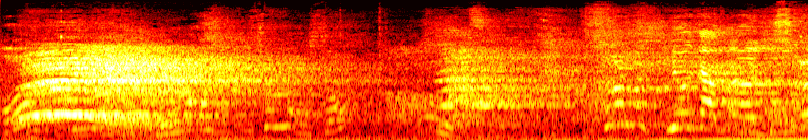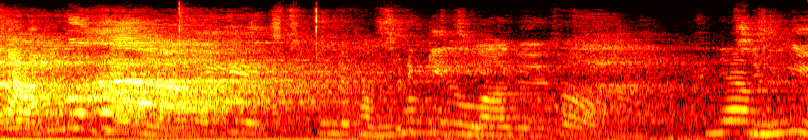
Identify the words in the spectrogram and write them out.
그 어? 올라가서 술 먹었어? 그러면 기억이 안 나네. 노래 안무 기억나. 근데 감성음악에서 그냥 진이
